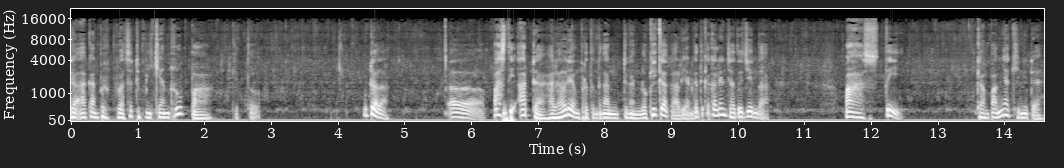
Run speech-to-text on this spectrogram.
nggak akan berbuat sedemikian rupa gitu. Udahlah uh, pasti ada hal-hal yang bertentangan dengan logika kalian. Ketika kalian jatuh cinta pasti gampangnya gini deh.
